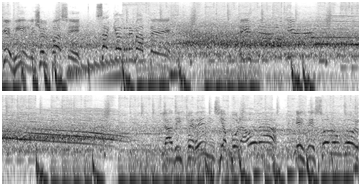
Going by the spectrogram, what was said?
Qué bien leyó el pase. Saca el remate. Ahí está, lo tiene. ¡Gol! La diferencia por ahora es de solo un gol.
